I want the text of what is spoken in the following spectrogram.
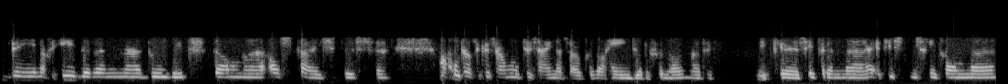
ben je nog eerder een doelwit dan als thuis. Dus, maar goed, als ik er zou moeten zijn, dan zou ik er wel heen durven. hoor. Maar ik eh, zit er een, eh, het is misschien van eh,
